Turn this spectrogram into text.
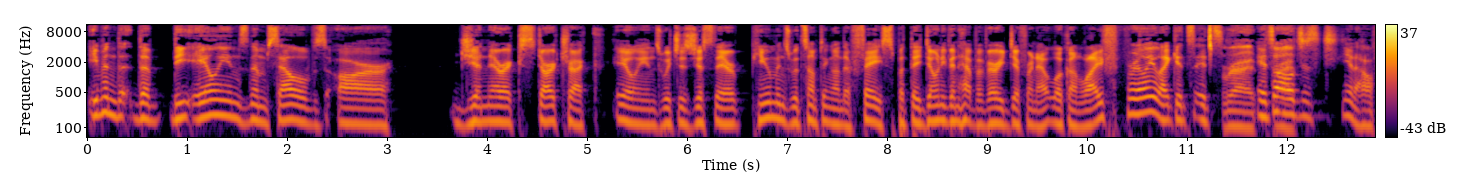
even the the, the aliens themselves are generic Star Trek aliens, which is just they're humans with something on their face, but they don't even have a very different outlook on life. Really, like it's it's Right, It's all just you know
